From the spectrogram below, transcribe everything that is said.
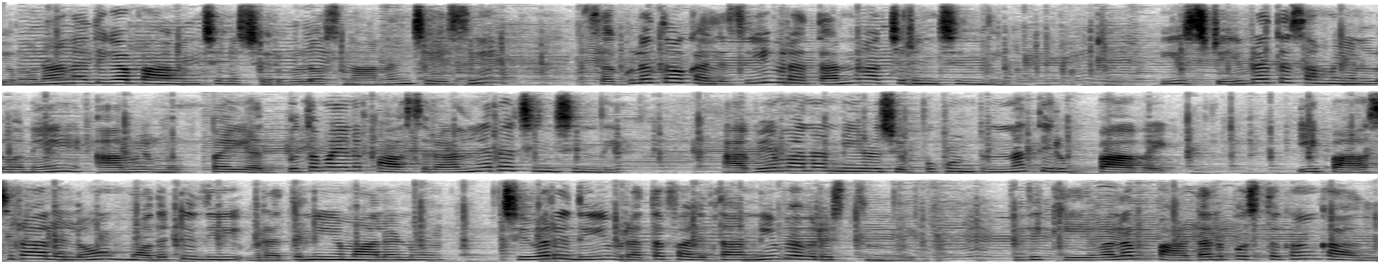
యమునా నదిగా భావించిన చెరువులో స్నానం చేసి సకులతో కలిసి వ్రతాన్ని ఆచరించింది. ఈ శ్రీవ్రత సమయంలోనే ఆమె ముప్పై అద్భుతమైన పాసురాలని రచించింది. అవే మనం నేడు చెప్పుకుంటున్న తిరుప్పావై. ఈ పాసురాలలో మొదటిది వ్రత నియమాలను చివరిది వ్రత ఫలితాన్ని వివరిస్తుంది. ఇది కేవలం పాటల పుస్తకం కాదు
